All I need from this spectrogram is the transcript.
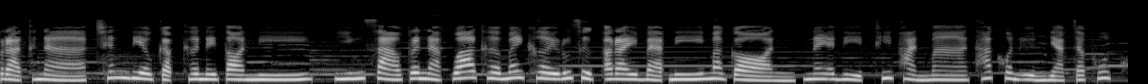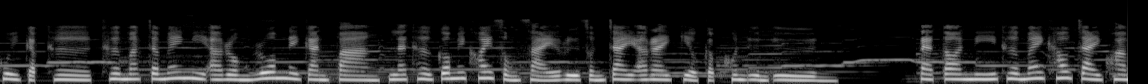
ปรารถนา เช่นเดียวกับเธอในตอนนี้ หญิงสาวตระหนักว่าเธอไม่เคยรู้สึกอะไรแบบนี้มาก่อน ในอดีตที่ผ่านมาถ้าคนอื่นอยากจะพูดคุยกับเธอ เธอมักจะไม่มีอารมณ์ร่วมในการฟัง และเธอก็ไม่ค่อยสงสัยหรือสนใจอะไรเกี่ยวกับคนอื่นๆ แต่ตอนนี้เธอไม่เข้าใจความ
